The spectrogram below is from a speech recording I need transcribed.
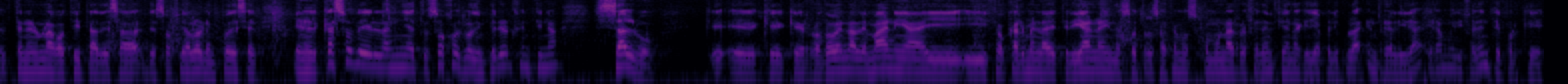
eh, tener una gotita de, esa, de Sofía Loren, puede ser. En el caso de La Niña de tus Ojos, lo de Imperio Argentina, salvo que, eh, que- rodó en Alemania y, hizo Carmen la de Triana y nosotros hacemos como una referencia en aquella película, en realidad era muy diferente porque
